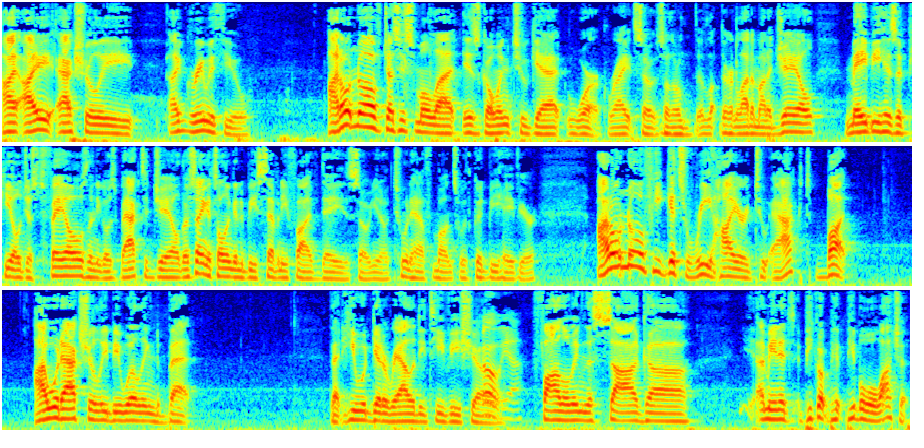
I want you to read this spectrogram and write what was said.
I, I actually, I agree with you. I don't know if Jesse Smollett is going to get work, right? So, so they're, they're going to let him out of jail. Maybe his appeal just fails and he goes back to jail. They're saying it's only going to be 75 days. So, you know, two and a half months with good behavior. I don't know if he gets rehired to act, but I would actually be willing to bet that he would get a reality TV show. Oh, yeah. Following the saga. I mean, it's people, people will watch it.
